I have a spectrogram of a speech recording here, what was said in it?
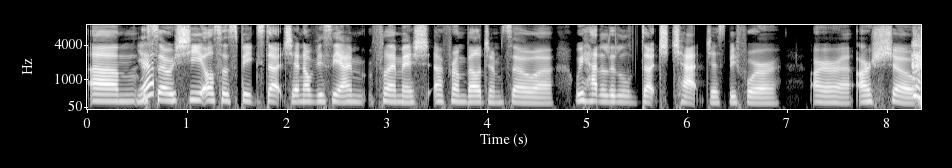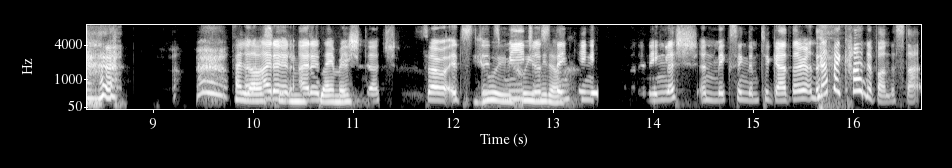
Um, Yeah. So she also speaks Dutch, and obviously I'm Flemish uh, from Belgium. So uh, we had a little Dutch chat just before our uh, our show. I love I don't I don't Flemish. speak Dutch. So it's it's Goeie- me just goedemiddag. thinking in English and mixing them together and then I kind of understand.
